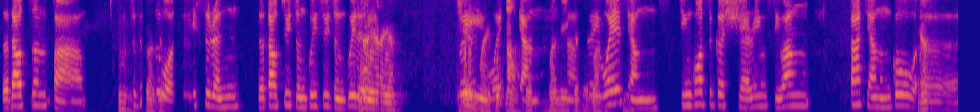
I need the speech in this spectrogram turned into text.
得到正法，嗯，这个是我这一世人得到最珍贵、最珍贵的所以我也，想啊对，我也嗯。想经过这个 sharing，希望大家能够 Yeah 呃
